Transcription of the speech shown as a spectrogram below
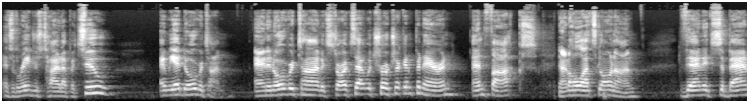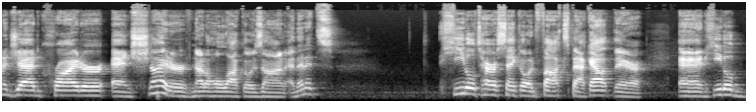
And so the Rangers tied up at two, and we head to overtime. And in overtime, it starts out with Trocheck and Panarin and Fox. Not a whole lot's going on. Then it's Zibanejad, Kreider, and Schneider. Not a whole lot goes on. And then it's Chytil, Tarasenko, and Fox back out there. And Chytil,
